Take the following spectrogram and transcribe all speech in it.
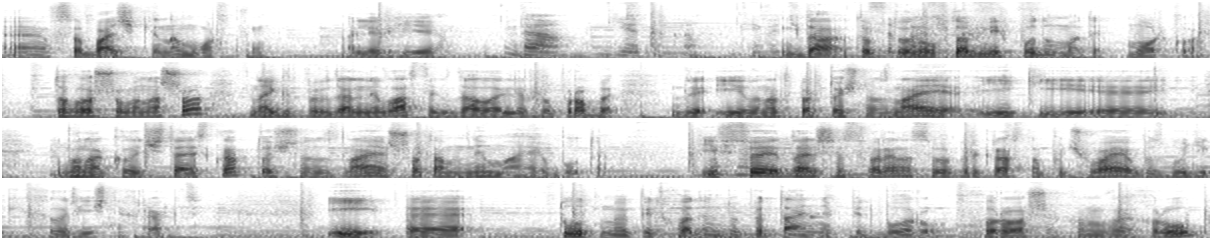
е, в собачки на моркву алергія. Да, є така дівчинка. Да, тобто, ну хто б міг подумати, морква. Того, що вона що, вона як відповідальний власник здала алергопроби, де- і вона тепер точно знає, які е, вона, коли читає склад, точно знає, що там не має бути. І все, і далі сварина себе прекрасно почуває без будь-яких алергічних реакцій. І е, тут ми підходимо до питання підбору хороших кормових груп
